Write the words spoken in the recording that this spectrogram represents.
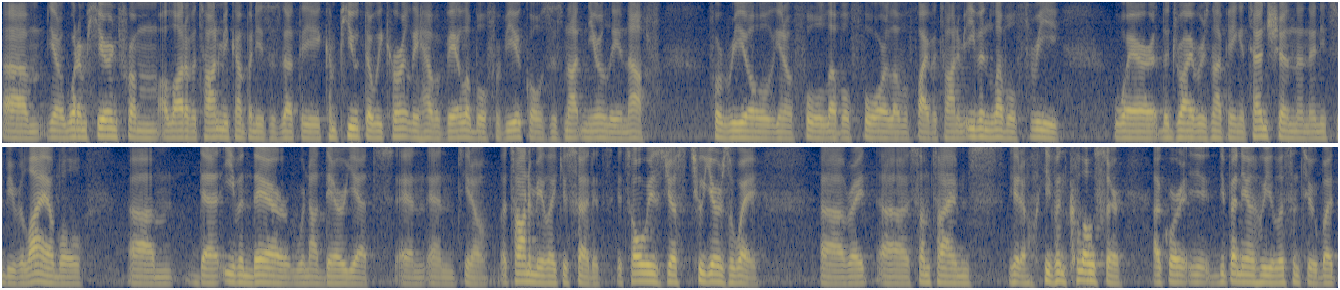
Um, you know, what I'm hearing from a lot of autonomy companies is that the compute that we currently have available for vehicles is not nearly enough for real, you know, full level four, level five autonomy, even level three where the driver is not paying attention and it needs to be reliable. Um, that even there we're not there yet, and and you know autonomy, like you said, it's it's always just two years away, uh, right? Uh, sometimes you know even closer, according, depending on who you listen to. But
